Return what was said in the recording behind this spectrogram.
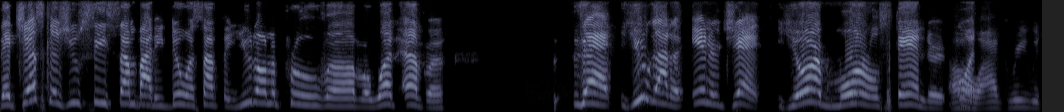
that just because you see somebody doing something you don't approve of or whatever, that you gotta interject your moral standard Oh, on I agree with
